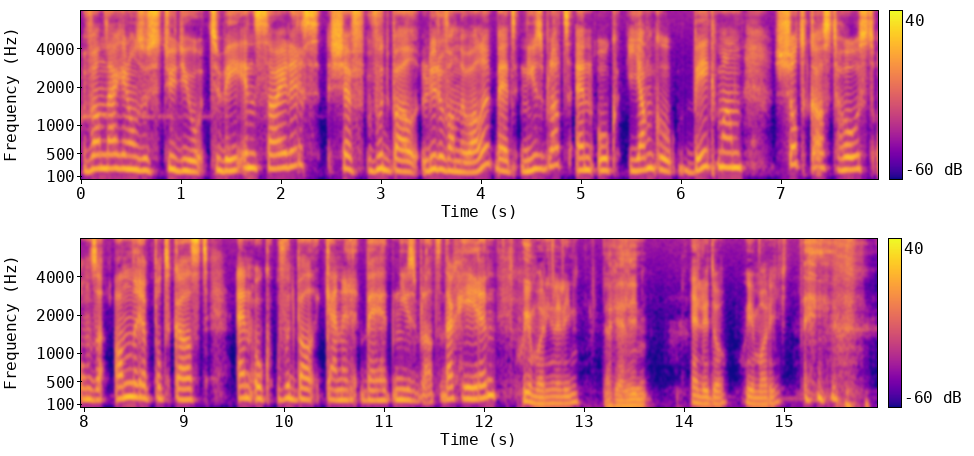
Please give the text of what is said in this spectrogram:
Vandaag in onze studio twee insiders. Chef voetbal Ludo van de Wallen bij het Nieuwsblad en ook Janko Beekman, shotcast-host, onze andere podcast en ook voetbalkenner bij het Nieuwsblad. Dag heren. Goedemorgen, Eline. Dag Eileen. En Ludo. Goedemorgen.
